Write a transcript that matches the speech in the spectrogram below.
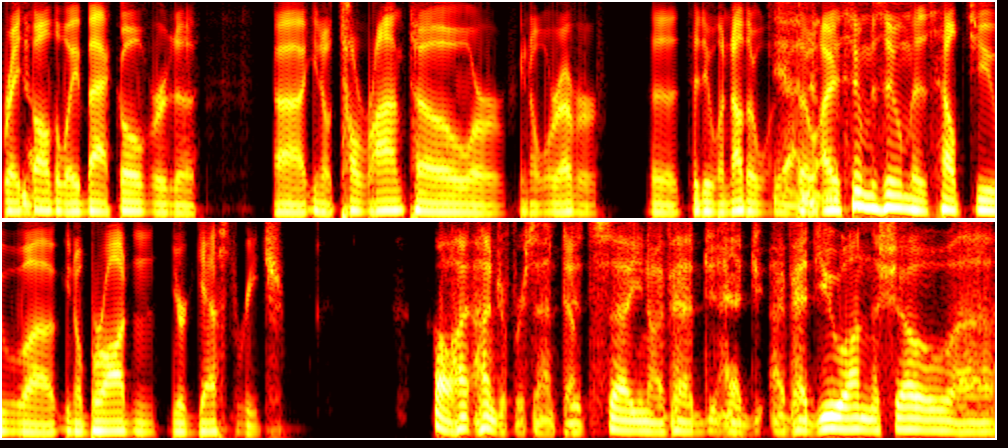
race all the way back over to uh, you know Toronto or you know wherever to, to do another one. Yeah, so no. I assume Zoom has helped you uh, you know broaden your guest reach. Oh, Oh, hundred percent. It's uh, you know I've had had I've had you on the show. Uh,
